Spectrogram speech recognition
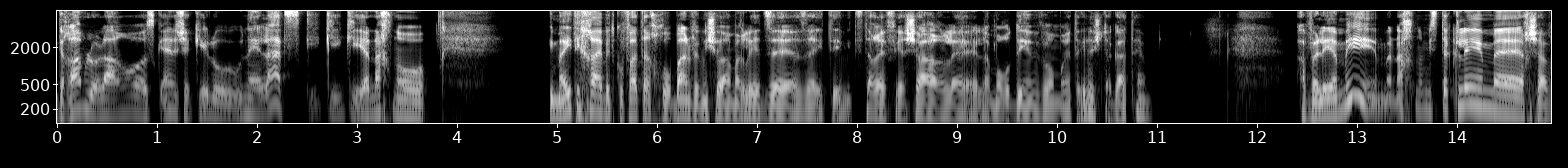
גרם לו להרוס, כן, שכאילו הוא נאלץ, כי, כי, כי אנחנו... אם הייתי חי בתקופת החורבן ומישהו היה אומר לי את זה, אז הייתי מצטרף ישר למורדים ואומר, תגידו, השתגעתם? אבל לימים אנחנו מסתכלים uh, עכשיו,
